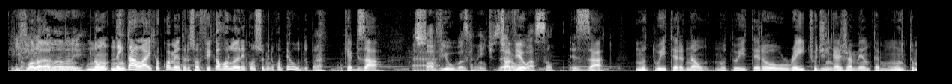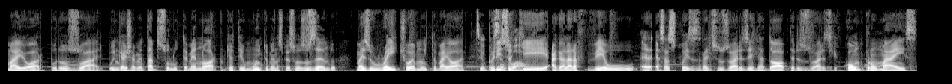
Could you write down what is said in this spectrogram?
fica, E fica rolando, rolando ali. Não, nem dá like ou comenta, ele só fica rolando e consumindo conteúdo. É. O que é bizarro. Só viu, basicamente. Só Zero viu. ação. Exato. No Twitter, não. No Twitter, o ratio de engajamento é muito maior por usuário. O engajamento absoluto é menor, porque eu tenho muito menos pessoas usando, mas o ratio é muito maior. Sim, por isso que a galera vê o, é- essas coisas, né, de usuários early adopters, usuários que compram mais,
